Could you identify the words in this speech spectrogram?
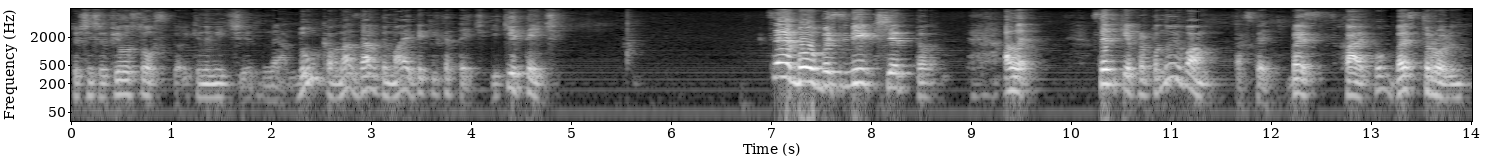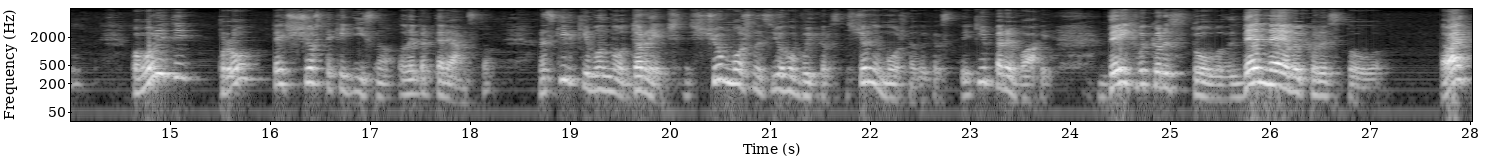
точніше, філософсько-економічна думка, вона завжди має декілька течій. Які течії? Це був би сміх ще то. Але все-таки я пропоную вам, так сказати, без хайпу, без тролінгу, поговорити про те, що ж таке дійсно лібертаріанство. Наскільки воно доречне, що можна з його використати, що не можна використати, які переваги, де їх використовували, де не використовували. Давайте?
